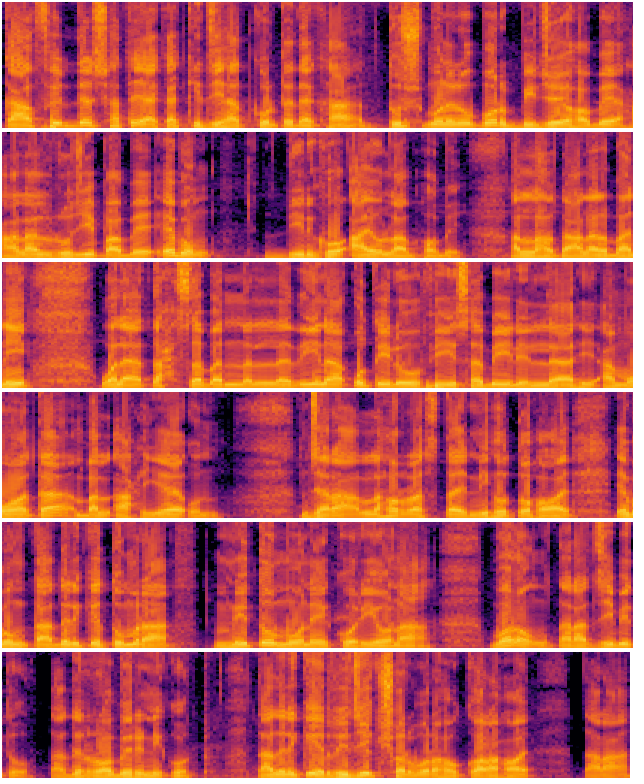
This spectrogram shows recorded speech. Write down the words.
কাফিরদের সাথে একাকী জিহাদ করতে দেখা দুশ্মনের উপর বিজয় হবে, হালাল রুজি পাবে এবং দীর্ঘ আয়ু লাভ হবে। আল্লাহ তাআলার বাণী, ওয়ালা তাহসাবান্নাল্লাযীনা কুতিলু ফি সাবিলিল্লাহি আমওয়াতা বাল আহইয়াউন। যারা আল্লাহর রাস্তায় নিহত হয় এবং তাদেরকে তোমরা মৃত মনে করিও না। বরং তারা জীবিত, তাদের রবের নিকট। তাদেরকে রিজিক সরবরাহ করা হয়, তারা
